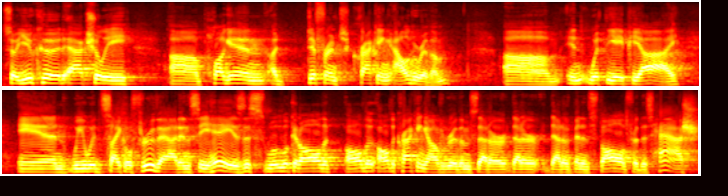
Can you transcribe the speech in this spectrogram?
So you could actually uh, plug in a different cracking algorithm um, in, with the API and we would cycle through that and see, hey, is this, we'll look at all the, all the, all the cracking algorithms that, are, that, are, that have been installed for this hash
